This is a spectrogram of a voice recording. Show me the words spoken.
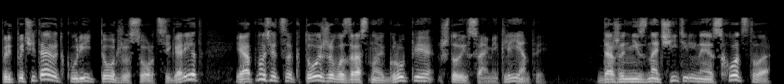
предпочитают курить тот же сорт сигарет и относятся к той же возрастной группе, что и сами клиенты. Даже незначительное сходство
